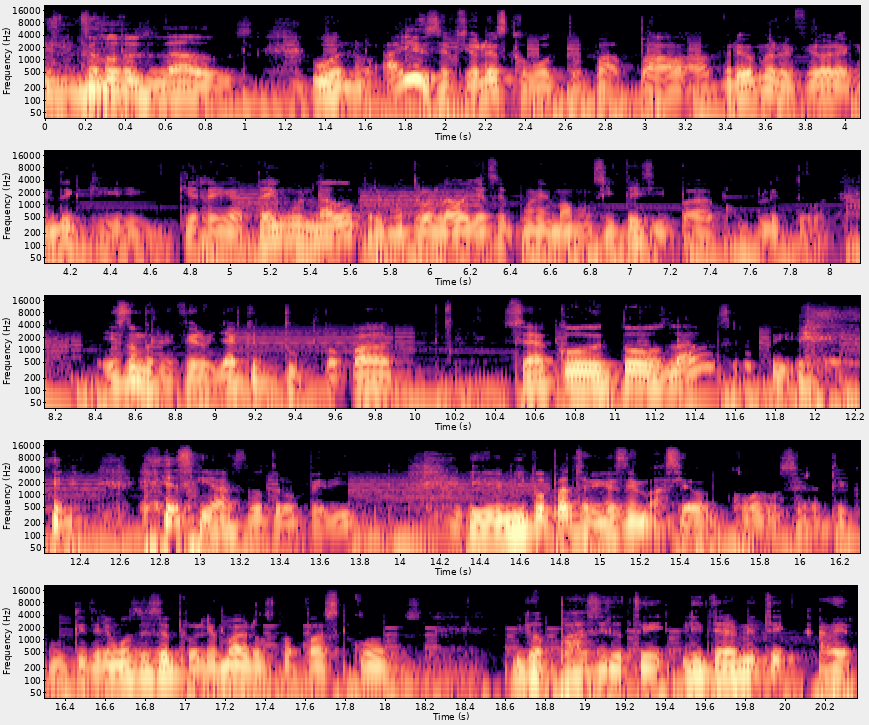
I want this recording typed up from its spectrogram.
En todos lados. Bueno, hay excepciones como tu papá, va, pero yo me refiero a la gente que, que regatea en un lado, pero en otro lado ya se pone mamosita y sí paga completo. Eso me refiero, ya que tu papá sea codo en todos lados, cérate. ese ya es otro pedito. Eh, mi papá también es demasiado codo, cérate. Como que tenemos ese problema de los papás codos. Mi papá, cérate, literalmente, a ver,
